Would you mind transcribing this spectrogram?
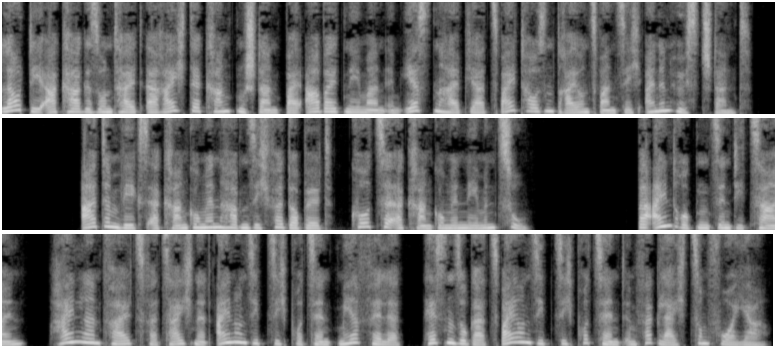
Laut DAK Gesundheit erreicht der Krankenstand bei Arbeitnehmern im ersten Halbjahr 2023 einen Höchststand. Atemwegserkrankungen haben sich verdoppelt, kurze Erkrankungen nehmen zu. Beeindruckend sind die Zahlen, Rheinland-Pfalz verzeichnet 71 Prozent mehr Fälle, Hessen sogar 72 Prozent im Vergleich zum Vorjahr.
